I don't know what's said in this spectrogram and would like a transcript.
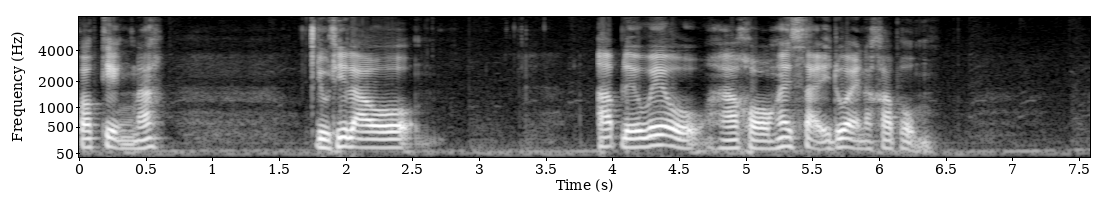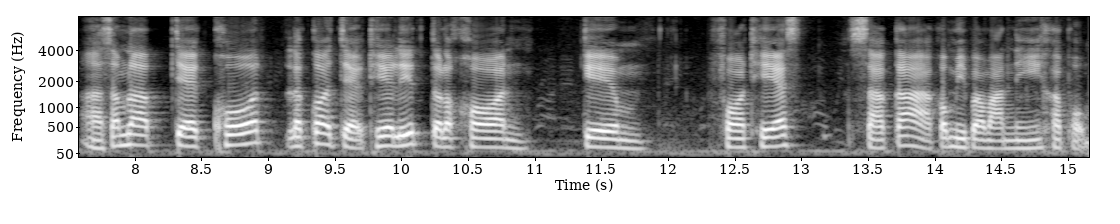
ก็เก่งนะ อยู่ที่เราอัพเลเวลหาของให้ใส่ด้วยนะครับผมสำหรับแจกโค้ดแล้วก็แจกเทียลิสต์ตัวละครเกม Fortress Saga ก็มีประมาณนี้ครับผม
